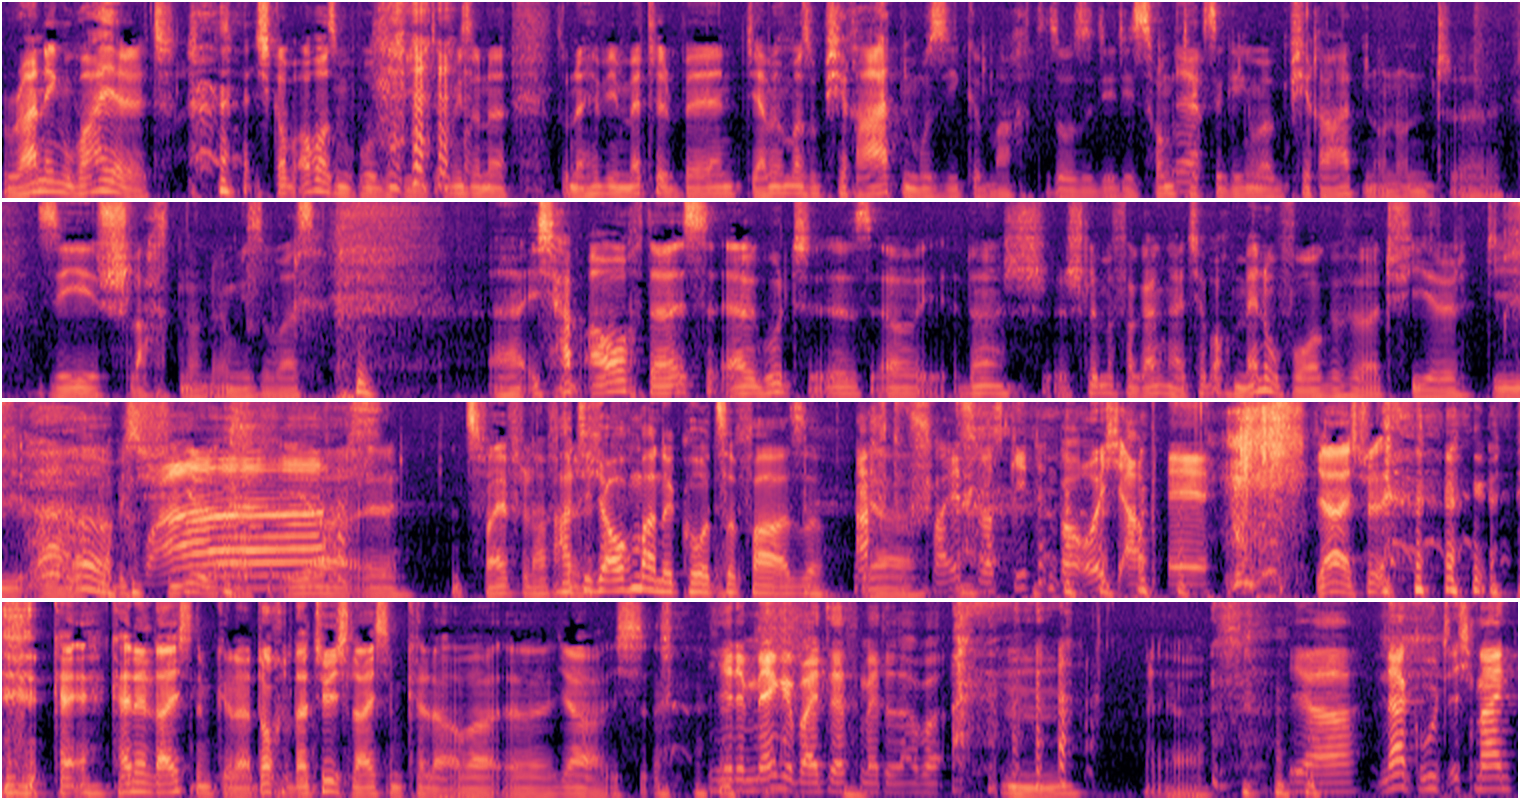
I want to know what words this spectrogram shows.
Running Wild, ich glaube auch aus dem Ruhrgebiet, irgendwie so eine, so eine Heavy-Metal-Band, die haben immer so Piratenmusik gemacht, so, so die, die Songtexte gingen über Piraten und, und äh, Seeschlachten und irgendwie sowas. Äh, ich habe auch, da ist, äh, gut, ist, äh, ne, sch schlimme Vergangenheit. Ich habe auch Manowar gehört viel. Die, äh, Ah. glaube ich, viel auch eher äh, zweifelhafte. Hatte ich auch mal eine kurze Phase. Ach ja. du Scheiße, was geht denn bei euch ab, ey? Ja, ich will. keine, keine Leichen im Keller. Doch, natürlich Leichen im Keller, aber äh, ja, ich. Jede Menge bei Death Metal, aber. Mhm. Ja. Ja, na gut, ich meine,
